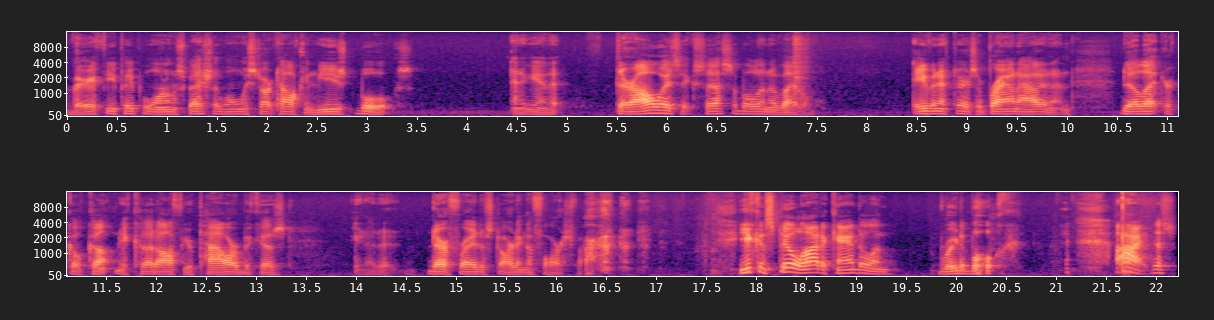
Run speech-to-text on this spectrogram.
Very few people want them, especially when we start talking used books. And again, they're always accessible and available. Even if there's a brownout and the electrical company cut off your power because you know they're afraid of starting a forest fire. you can still light a candle and read a book. All right, just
